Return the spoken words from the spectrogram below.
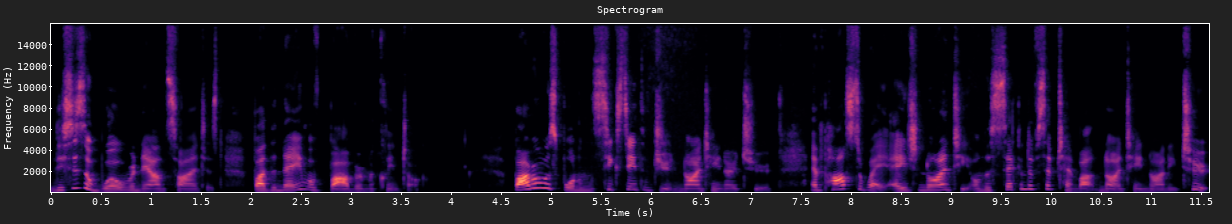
This is a well renowned scientist by the name of Barbara McClintock. Barbara was born on the 16th of June 1902 and passed away aged 90 on the 2nd of September 1992.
